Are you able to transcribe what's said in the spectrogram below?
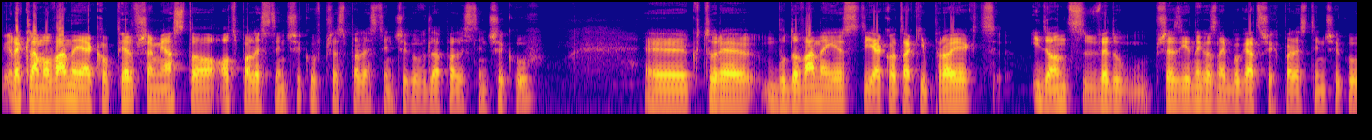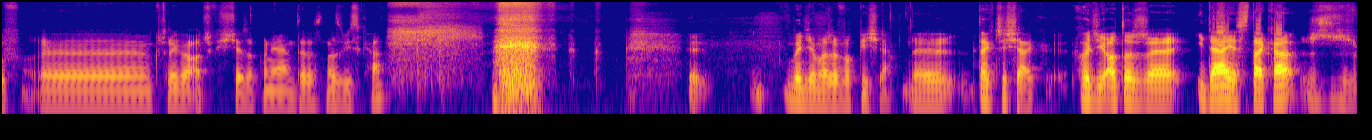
reklamowane jako pierwsze miasto od Palestyńczyków przez Palestyńczyków dla Palestyńczyków, y, które budowane jest jako taki projekt idąc według, przez jednego z najbogatszych Palestyńczyków, yy, którego oczywiście zapomniałem teraz nazwiska, Będzie może w opisie. E, tak czy siak. Chodzi o to, że idea jest taka, że,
